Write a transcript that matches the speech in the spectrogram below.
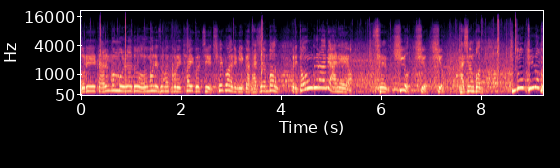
우리 다른 건 몰라도 응원에서만큼 우리 타이거즈 최고 아닙니까? 다시 한번 우리 동그라미 아니에요. 세, 쉬어, 쉬어, 쉬어. 다시 한번 높이 높이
